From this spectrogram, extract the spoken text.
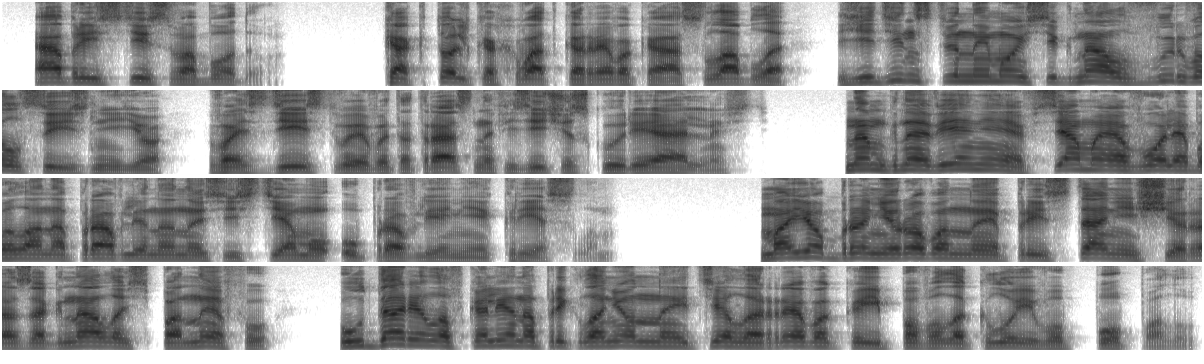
— обрести свободу. Как только хватка Ревока ослабла, единственный мой сигнал вырвался из нее, воздействуя в этот раз на физическую реальность. На мгновение вся моя воля была направлена на систему управления креслом. Мое бронированное пристанище разогналось по нефу, ударило в колено преклоненное тело Ревока и поволокло его по полу.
